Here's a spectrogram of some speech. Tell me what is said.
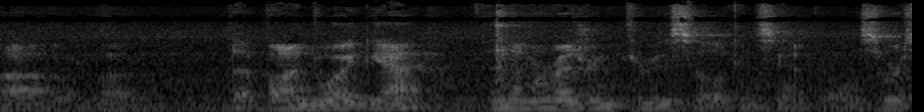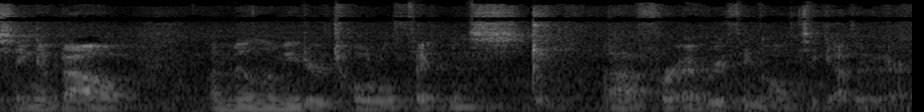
uh, uh, that bond void gap, and then we're measuring through the silicon sample. And so we're seeing about a millimeter total thickness uh, for everything all together there.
